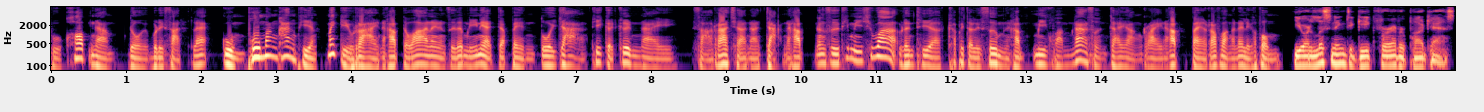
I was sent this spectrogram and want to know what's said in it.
ถูกครอบงำโดยบริษัทและกลุ่มผู้มั่งคั่งเพียงไม่กี่รายนะครับ แต่ว่าในหนังสือเล่มนี้เนี่ยจะเป็นตัวอย่างที่เกิดขึ้นใน สหราชอาณาจักรนะครับ หนังสือที่มีชื่อว่า Rentier Capitalism นะครับ มีความน่าสนใจอย่างไรนะครับ ไปรับฟังกันได้เลยครับผม You're listening to Geek Forever podcast.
